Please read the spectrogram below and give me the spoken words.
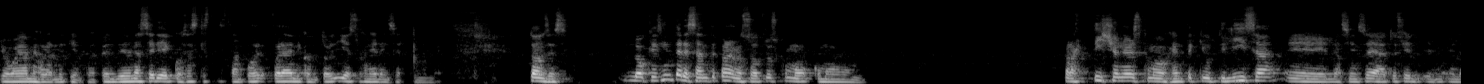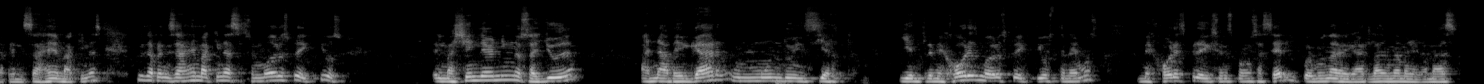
yo vaya a mejorar mi tiempo. Depende de una serie de cosas que están fuera de mi control y eso genera incertidumbre. Entonces, lo que es interesante para nosotros como, como practitioners, como gente que utiliza eh, la ciencia de datos y el, aprendizaje de máquinas, pues el aprendizaje de máquinas son modelos predictivos. El machine learning nos ayuda a navegar un mundo incierto. Y entre mejores modelos predictivos tenemos, mejores predicciones podemos hacer y podemos navegarla de una manera más,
